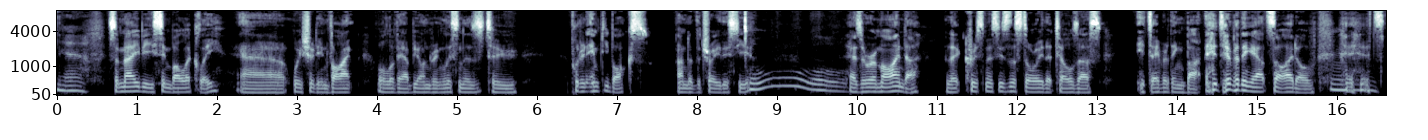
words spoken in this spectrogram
Yeah. So maybe symbolically, uh, we should invite all of our Beyondering listeners to put an empty box under the tree this year Ooh. As a reminder that Christmas is the story that tells us it's everything but, it's everything outside of. It's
